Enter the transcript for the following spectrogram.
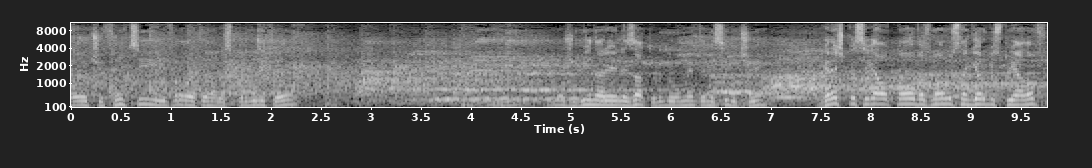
повече функции и в ролята на разпределител. Може би и на реализатор. До момента не си личи. Грешка сега отново възможност на Георги Стоянов.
